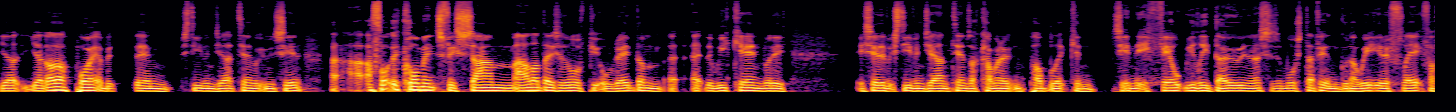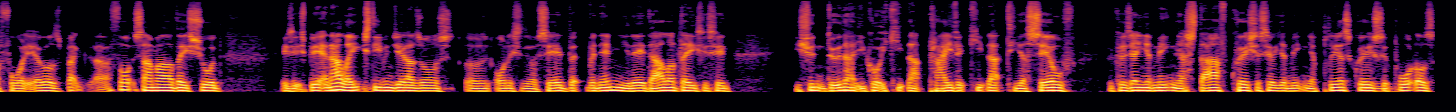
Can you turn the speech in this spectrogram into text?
your your other point about um, Steven Gerrard what you were saying, I, I, thought the comments for Sam Allardyce, I don't know if people read them at, at the weekend where he he said about Steven Gerrard in terms of coming out in public and saying that he felt really down and this is the most difficult and going away to reflect for 40 hours. But I thought Sam Allardyce showed his experience. And I like Steven Gerrard's honest, honesty, I've said, but when then you read Allardyce, he said, you shouldn't do that. You've got to keep that private, keep that to yourself because then you're making your staff question yourself, you're making your players question, mm. supporters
